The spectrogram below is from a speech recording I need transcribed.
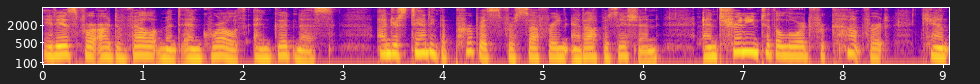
It is for our development and growth and goodness. Understanding the purpose for suffering and opposition and turning to the Lord for comfort can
